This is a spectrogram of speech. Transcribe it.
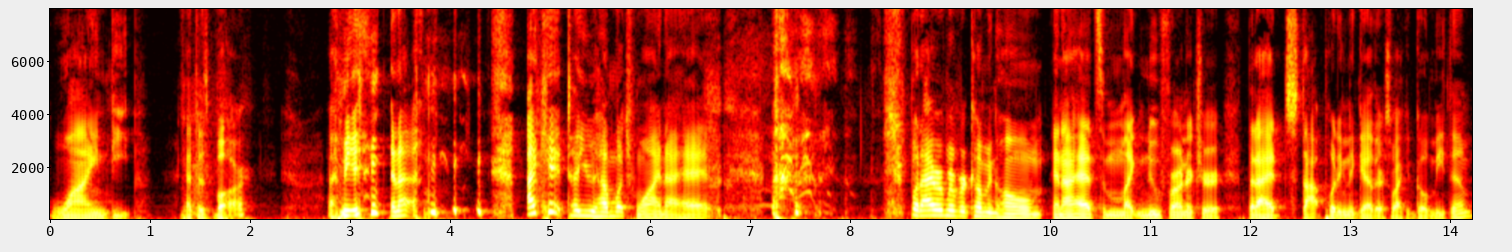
wine deep at this bar. I mean, and I I can't tell you how much wine I had. But I remember coming home and I had some like new furniture that I had stopped putting together so I could go meet them.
